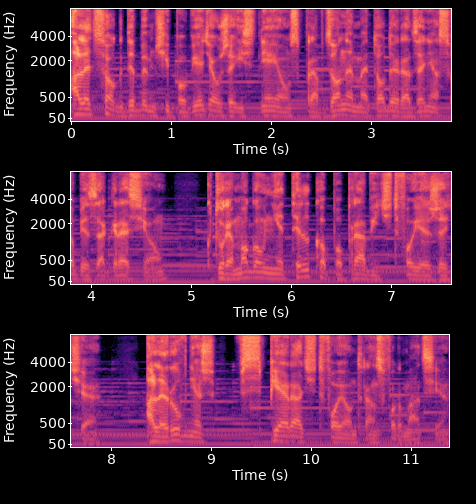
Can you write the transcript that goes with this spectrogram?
Ale co, gdybym ci powiedział, że istnieją sprawdzone metody radzenia sobie z agresją, które mogą nie tylko poprawić Twoje życie, ale również wspierać Twoją transformację?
